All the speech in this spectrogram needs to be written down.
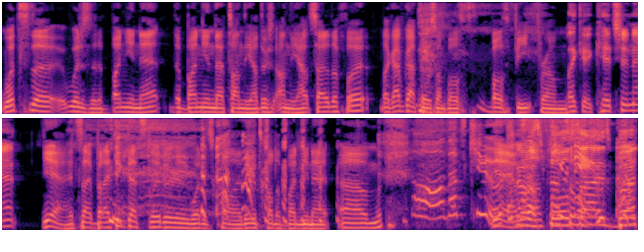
what's the what is it? A bunionette? The bunion that's on the other on the outside of the foot. Like I've got those on both both feet from like a kitchenette. Yeah, it's like, but I think that's literally what it's called. I think it's called a bunionette. Um, Oh, that's cute. yeah, No, well, a it's not so much- full-size not so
